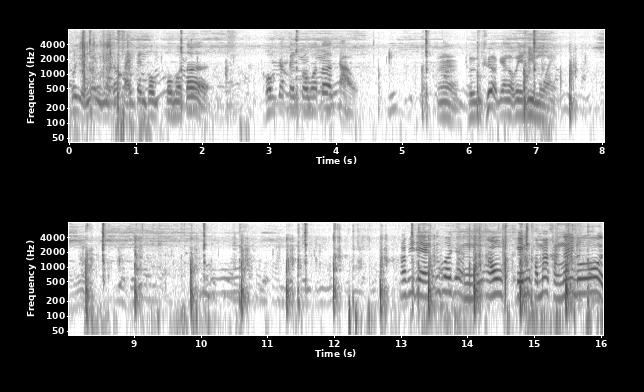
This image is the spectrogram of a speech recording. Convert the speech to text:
ผู้หญิงนี่นี่ต้องใส่เป็นโปรโปรโมเตอร์ คงจะเป็นโปรโมเตอร์เก่าเออถึงเชือกยังกับเวทีมวย ถ้า เอาพี่แดงคือว่าจะเอาเข็นเขามาข้างในโลด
